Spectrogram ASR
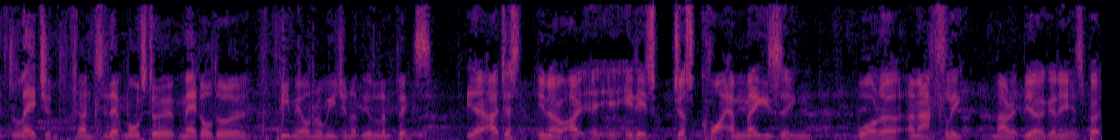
it's legend, and the most uh, medalled uh, female Norwegian at the Olympics. Yeah, I just, you know, I, it, it is just quite amazing what a, an athlete Marit Bjørgen is. But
